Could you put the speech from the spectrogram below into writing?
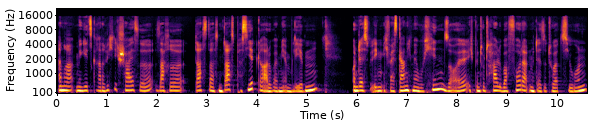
Andra, mir geht's gerade richtig scheiße, Sache, das, das und das passiert gerade bei mir im Leben. Und deswegen, ich weiß gar nicht mehr, wo ich hin soll. Ich bin total überfordert mit der Situation.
